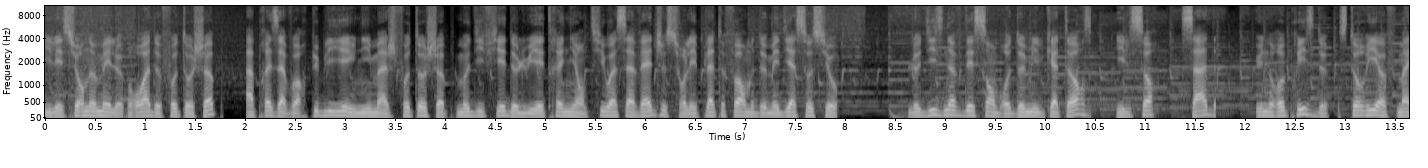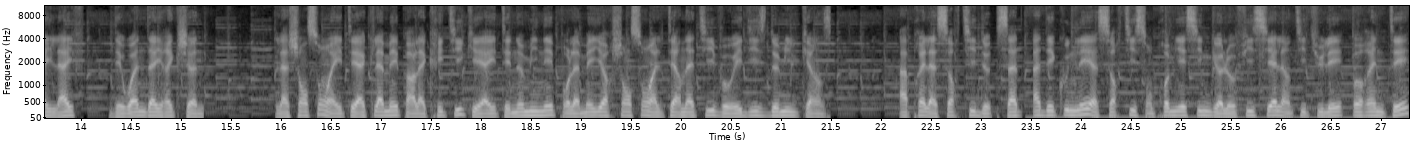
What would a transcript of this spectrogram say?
Il est surnommé le roi de Photoshop, après avoir publié une image Photoshop modifiée de lui étreignant Tiwa Savage sur les plateformes de médias sociaux. Le 19 décembre 2014, il sort Sad, une reprise de Story of My Life des One Direction. La chanson a été acclamée par la critique et a été nominée pour la meilleure chanson alternative au Edis 2015. Après la sortie de Sad, Adekunle a sorti son premier single officiel intitulé Orente,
